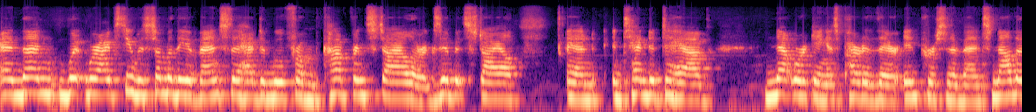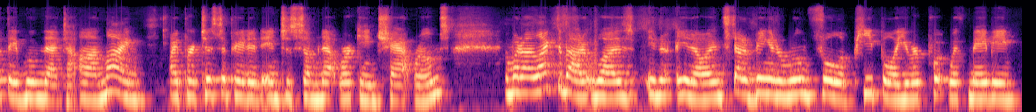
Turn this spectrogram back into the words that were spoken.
And then where I've seen with some of the events that had to move from conference style or exhibit style and intended to have networking as part of their in-person events. Now that they've moved that to online, I participated into some networking chat rooms. And what I liked about it was, you know, you know, instead of being in a room full of people, you were put with maybe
